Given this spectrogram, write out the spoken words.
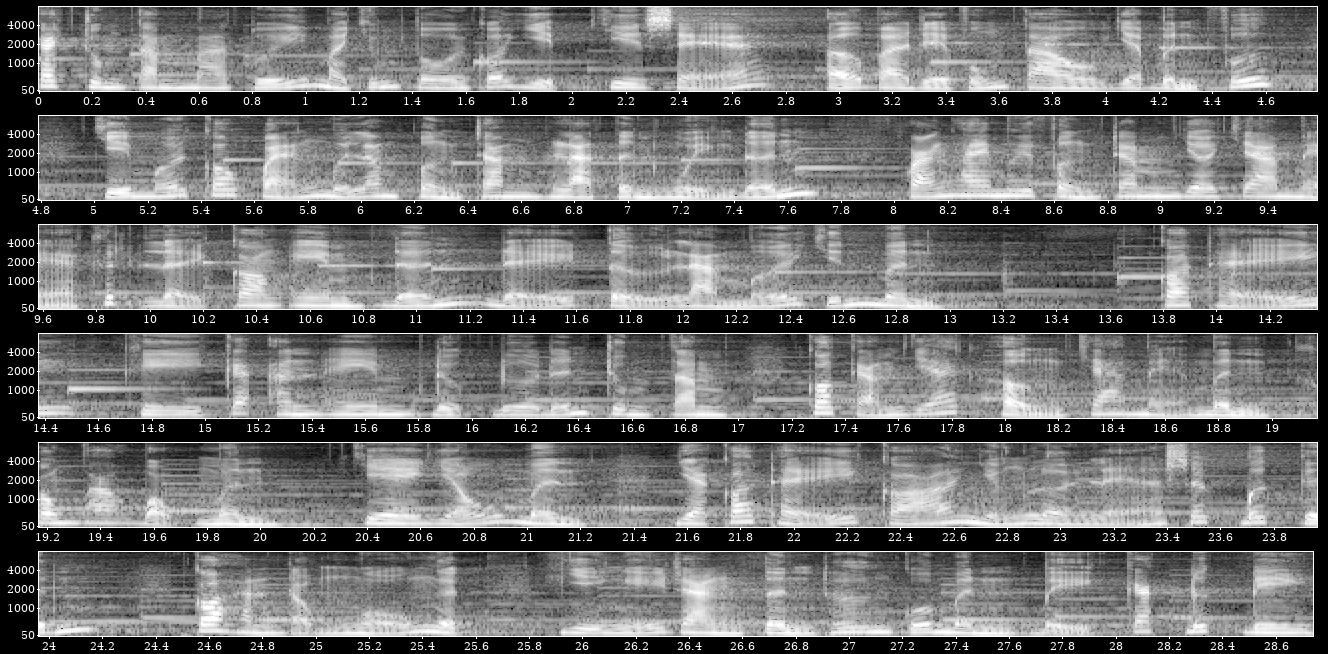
Các trung tâm ma túy mà chúng tôi có dịp chia sẻ ở Bà Rịa Vũng Tàu và Bình Phước chỉ mới có khoảng 15% là tình nguyện đến, khoảng 20% do cha mẹ khích lệ con em đến để tự làm mới chính mình. Có thể khi các anh em được đưa đến trung tâm có cảm giác hận cha mẹ mình không bao bọc mình che giấu mình và có thể có những lời lẽ rất bất kính có hành động ngỗ nghịch vì nghĩ rằng tình thương của mình bị cắt đứt đi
